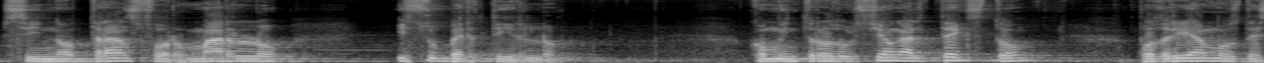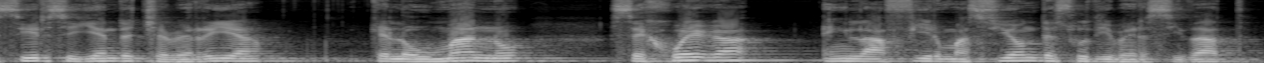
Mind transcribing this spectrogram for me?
sino transformarlo y subvertirlo. Como introducción al texto, Podríamos decir, siguiendo Echeverría, que lo humano se juega en la afirmación de su diversidad,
